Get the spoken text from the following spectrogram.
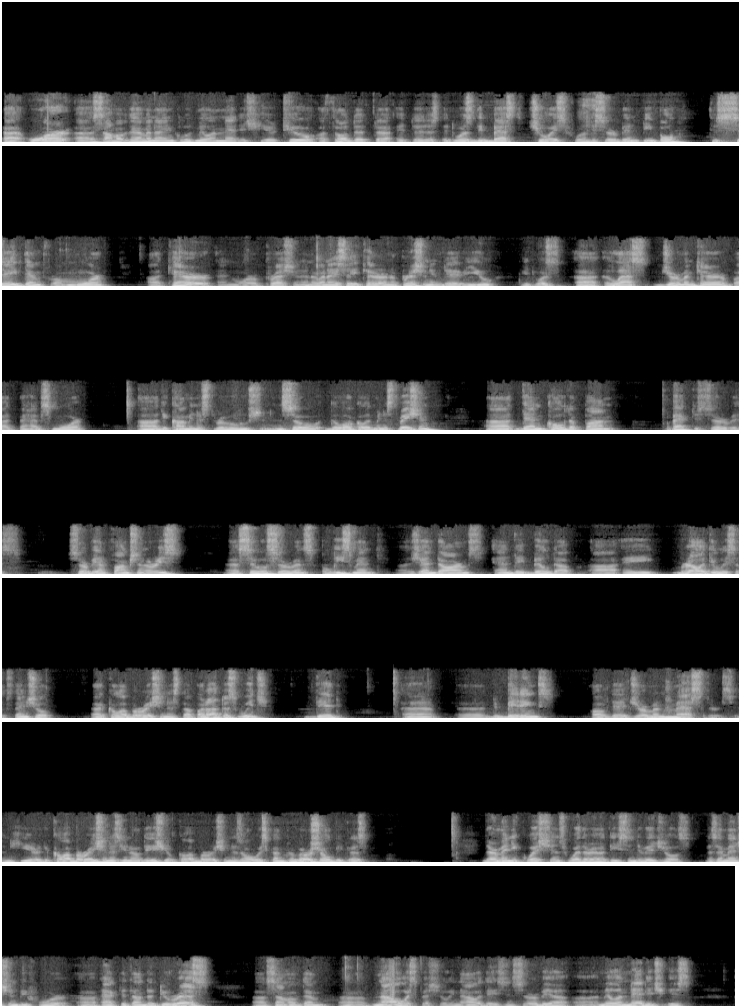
Uh, or uh, some of them, and I include Milan Nedic here too, uh, thought that uh, it, is, it was the best choice for the Serbian people to save them from more uh, terror and more oppression. And when I say terror and oppression, in their view, it was uh, less German terror, but perhaps more the communist revolution. And so the local administration then called upon back to service Serbian functionaries, civil servants, policemen, uh, gendarmes, and they build up uh, a relatively substantial uh, collaborationist apparatus, which did uh, uh, the biddings of the German masters. And here, the collaboration, as you know, the issue of collaboration is always controversial because there are many questions whether these individuals, as I mentioned before, acted under duress uh, some of them uh, now, especially nowadays in Serbia, uh, Milan Nedic is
